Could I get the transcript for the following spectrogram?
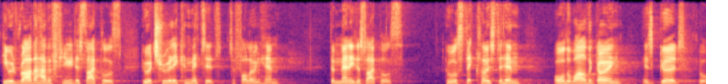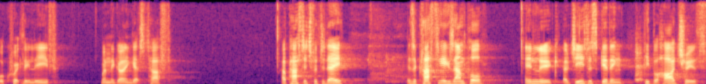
He would rather have a few disciples who are truly committed to following him than many disciples who will stick close to him all the while the going is good but will quickly leave when the going gets tough. Our passage for today is a classic example in Luke of Jesus giving people hard truths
